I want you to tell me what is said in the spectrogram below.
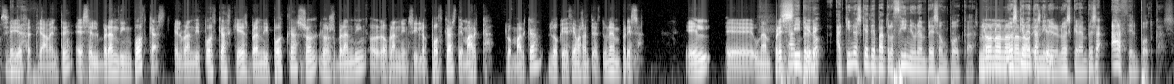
Sí, efectivamente. Es el Branding Podcast. El Branding Podcast, ¿qué es? Branding Podcast son los branding, los branding, sí, los podcasts de marca. Los marca, lo que decíamos antes, de una empresa. Él, eh, una empresa. Sí, pero aquí no es que te patrocine una empresa un podcast. No, no, no. No, es que metan dinero, no es que la empresa hace el podcast.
